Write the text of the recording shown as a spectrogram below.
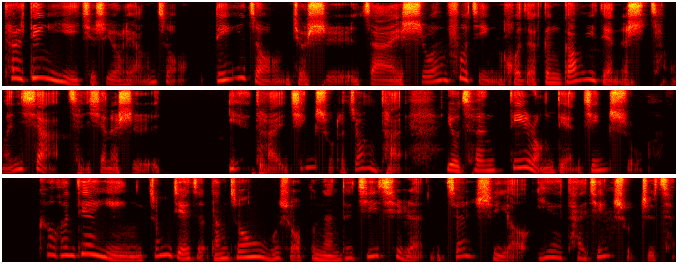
它的定义其实有两种：第一种就是在室温附近或者更高一点的常温下，呈现的是液态金属的状态，又称低熔点金属。科幻电影《终结者》当中无所不能的机器人，正是由液态金属制成。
